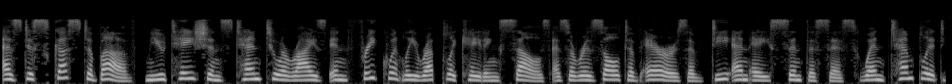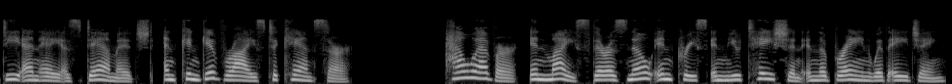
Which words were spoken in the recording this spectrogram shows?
As discussed above, mutations tend to arise in frequently replicating cells as a result of errors of DNA synthesis when template DNA is damaged, and can give rise to cancer. However, in mice there is no increase in mutation in the brain with aging.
